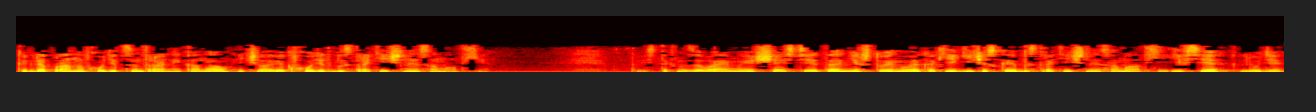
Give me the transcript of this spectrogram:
Когда прана входит в центральный канал, и человек входит в быстротечное самадхи. То есть так называемое счастье это не что иное, как йогическое быстротечное самадхи. И все люди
